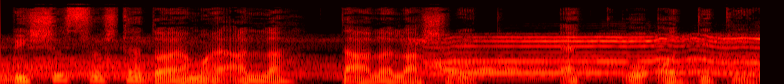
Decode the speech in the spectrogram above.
বিশ্বস্রষ্টা দয়াময় আল্লাহ তাআলা লাশরিক, এক ও অদ্বিতীয়।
